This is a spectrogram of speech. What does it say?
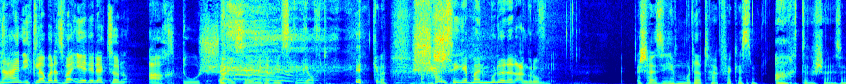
Nein, ich glaube, das war eher die Reaktion. Ach du Scheiße, und ich habe nichts gekauft. genau. Scheiße, ich habe meine Mutter nicht angerufen. Scheiße, ich habe Muttertag vergessen. Ach du Scheiße.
